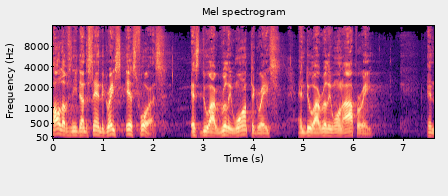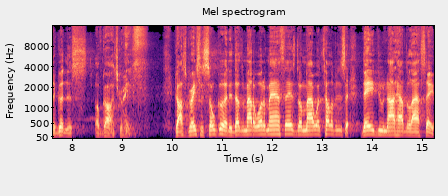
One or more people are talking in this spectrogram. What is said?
all of us need to understand the grace is for us. It's do I really want the grace and do I really want to operate in the goodness of God's grace. God's grace is so good, it doesn't matter what a man says, doesn't matter what television says, they do not have the last say.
